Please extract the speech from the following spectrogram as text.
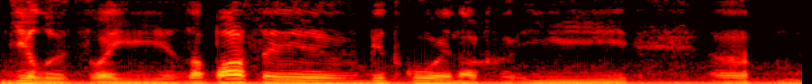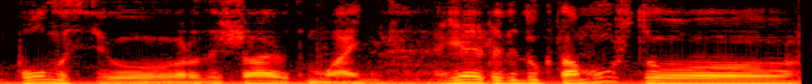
делают свои запасы в биткоинах и э, полностью разрешают майнить. Я это веду к тому, что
